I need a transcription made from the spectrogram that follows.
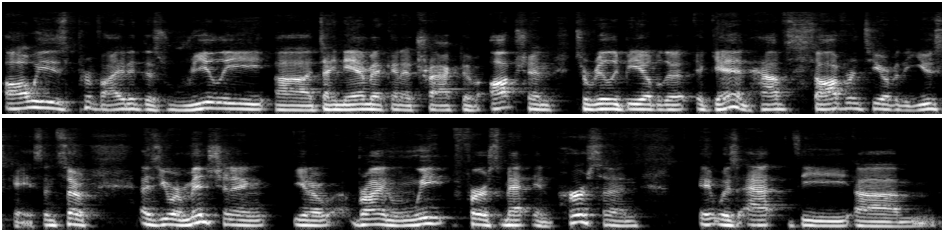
always provided this really uh, dynamic and attractive option to really be able to, again, have sovereignty over the use case. And so, as you were mentioning, you know, Brian, when we first met in person, it was at the um,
